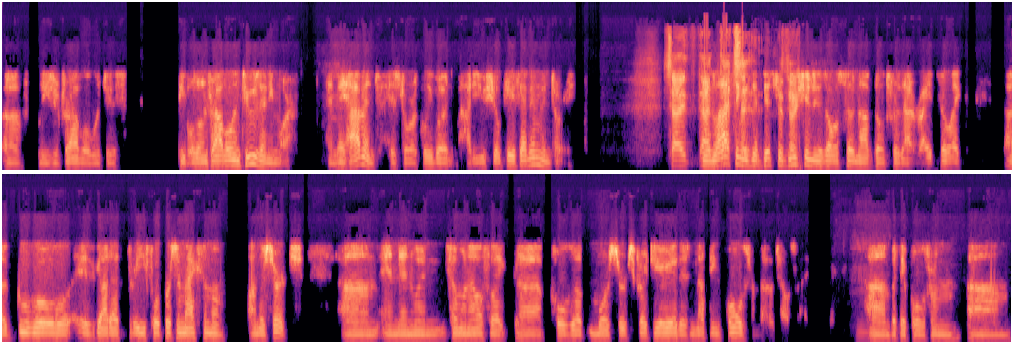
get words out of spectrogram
of leisure travel, which is people don't travel in twos anymore, and they haven't historically. But how do you showcase that inventory? So that, and the last thing a, is the distribution sorry. is also not built for that, right? So like uh, Google has got a three four person maximum on their search. Um, and then when someone else like uh, pulls up more search criteria, there's nothing pulls from the hotel side, hmm. um, but they pull from um,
